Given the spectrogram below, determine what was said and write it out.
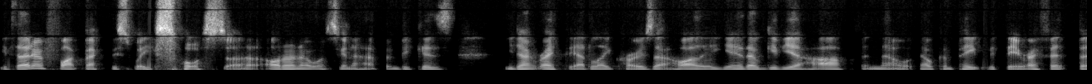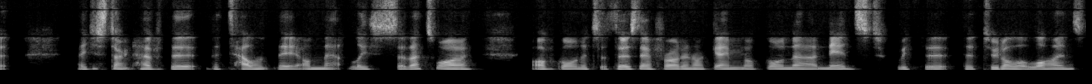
If they don't fight back this week, source, uh, I don't know what's going to happen because you don't rate the Adelaide Crows that highly. Yeah, they'll give you a half and they'll they'll compete with their effort, but they just don't have the the talent there on that list. So that's why I've gone. It's a Thursday and Friday night game. I've gone uh, Neds with the the two dollar lines.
